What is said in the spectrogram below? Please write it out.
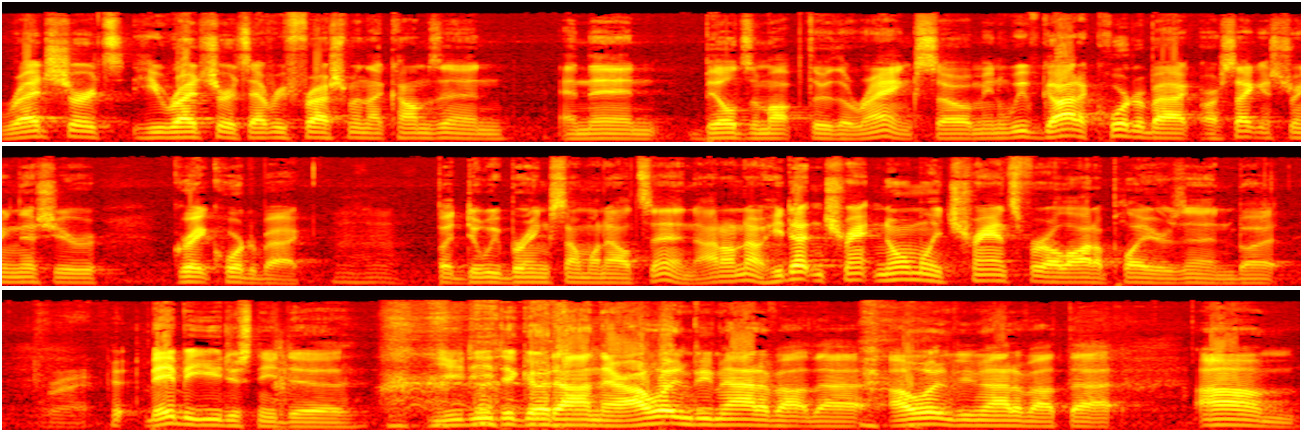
redshirts he redshirts every freshman that comes in and then builds them up through the ranks. So I mean we've got a quarterback, our second string this year, great quarterback. But do we bring someone else in? I don't know. He doesn't tra- normally transfer a lot of players in, but Right. maybe you just need to you need to go down there. I wouldn't be mad about that. I wouldn't be mad about that. Um,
